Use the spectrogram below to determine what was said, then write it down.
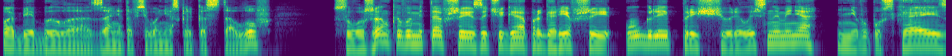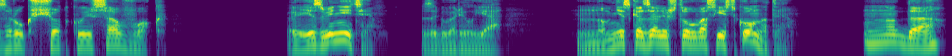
Пабе было занято всего несколько столов. Служанка, выметавшая из очага прогоревшие угли, прищурилась на меня, не выпуская из рук щетку и совок. «Извините», — заговорил я, — «но мне сказали, что у вас есть комнаты». «Ну да»,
